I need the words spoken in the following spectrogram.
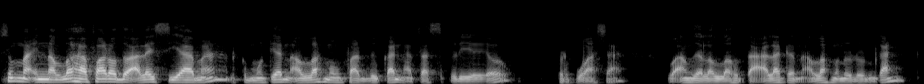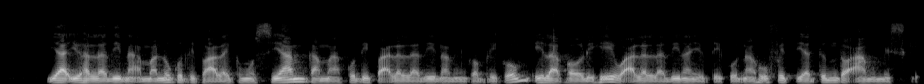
Summa innallaha faradu alai siyama, kemudian Allah memfardukan atas beliau berpuasa. Wa anzalallahu ta'ala dan Allah menurunkan Ya ayyuhalladzina amanu kutiba alaikumus syiyam kama kutiba alal ladzina min qablikum ila qaulihi wa alal ladzina yutikunahu fidyatun ta'amu miskin.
